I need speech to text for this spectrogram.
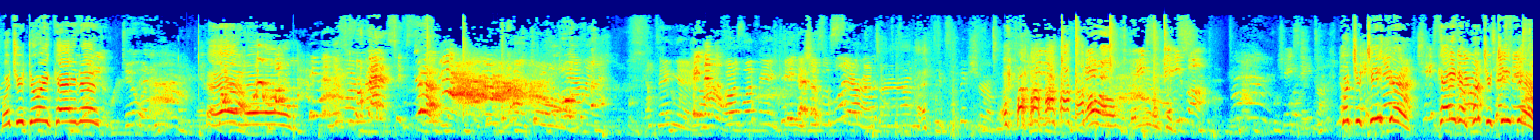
What you doing, Kaden? Doing. Kaden! Dang it. I was laughing at Katie. She's with Sarah. Turn around and takes a picture of me. Oh, She's Ava. She's Ava. Put your teeth in. Kaden, put your teeth in.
